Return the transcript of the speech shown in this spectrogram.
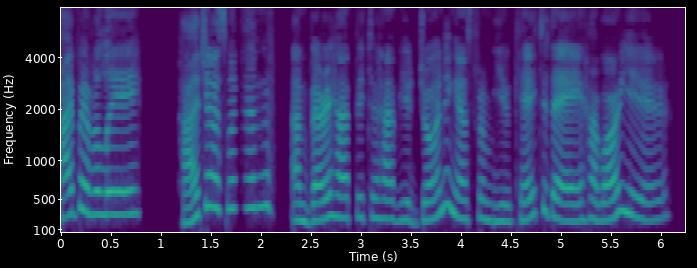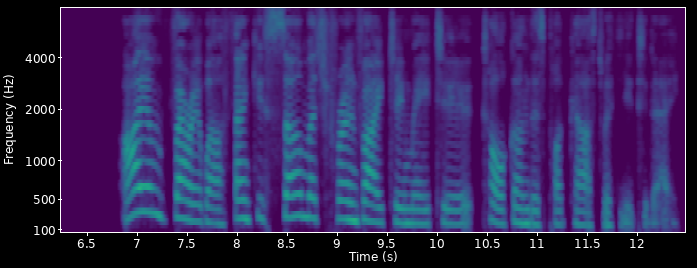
Hi, Beverly. Hi, Jasmine. I'm very happy to have you joining us from UK today. How are you? I am very well. Thank you so much for inviting me to talk on this podcast with you today.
